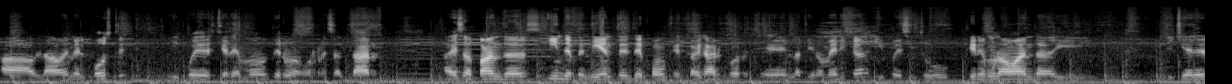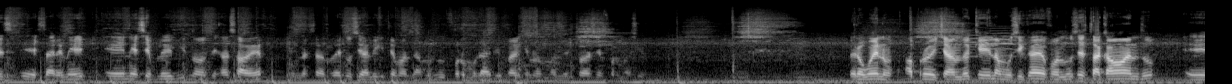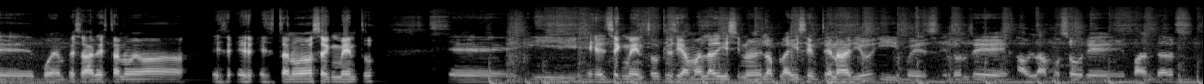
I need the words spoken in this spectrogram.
hablado en el poste y pues queremos de nuevo resaltar a esas bandas independientes de punk, sky hardcore en Latinoamérica y pues si tú tienes una banda y, si quieres estar en, e, en, ese playlist nos dejas saber en nuestras redes sociales y te mandamos un formulario para que nos mandes toda esa información. Pero bueno, aprovechando que la música de fondo se está acabando, eh, voy a empezar esta nueva este nuevo segmento. Eh, y es el segmento que se llama La 19 de la Playa Centenario y pues es donde hablamos sobre bandas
